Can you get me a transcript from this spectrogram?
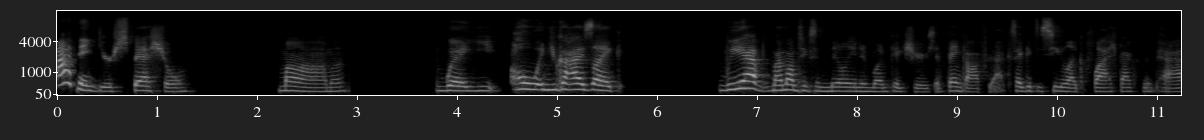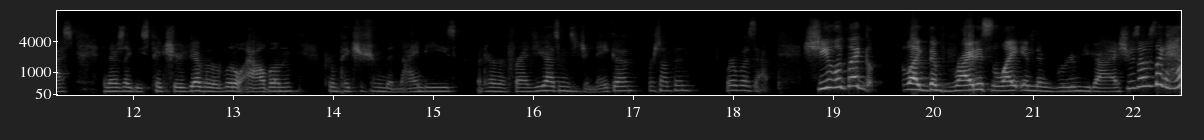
I think you're special, mom. Where you? Oh, and you guys like. We have my mom takes a million and one pictures, and thank God for that because I get to see like a flashback from the past. And there's like these pictures. We have a little album from pictures from the '90s when her and her friends. You guys went to Jamaica or something. Where was that? She looked like like the brightest light in the room, you guys. She was, always like, hey,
